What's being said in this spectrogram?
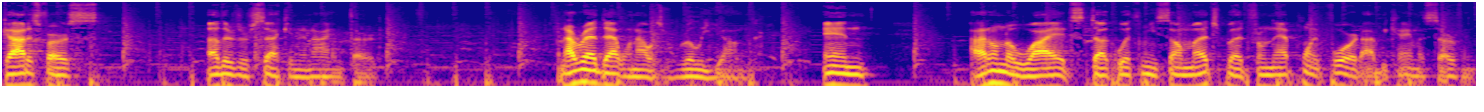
God is first, others are second, and I am third. And I read that when I was really young. And I don't know why it stuck with me so much, but from that point forward, I became a servant.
